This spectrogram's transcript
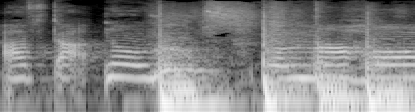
I've got no roots, for my home.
